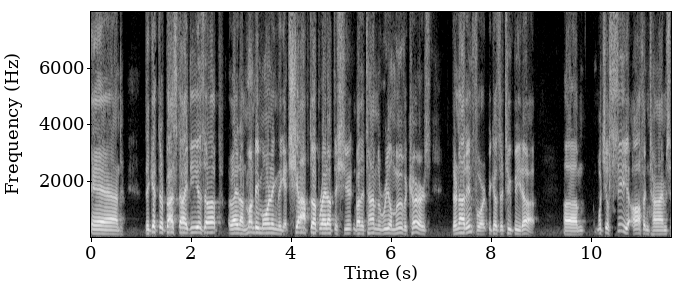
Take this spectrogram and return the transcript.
them, and they get their best ideas up right on Monday morning. They get chopped up right out the chute, and by the time the real move occurs, they're not in for it because they're too beat up. Um, what you'll see oftentimes,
